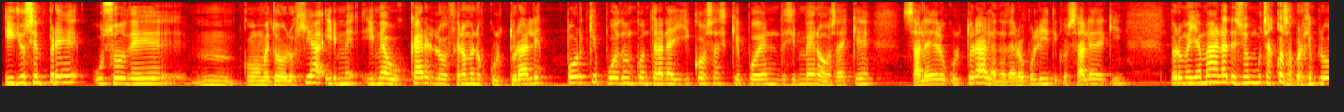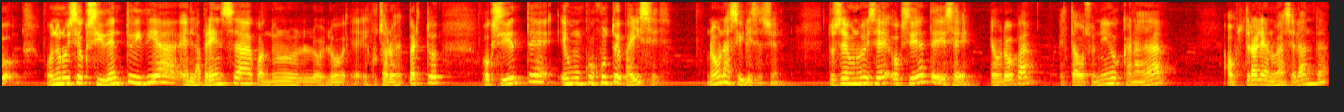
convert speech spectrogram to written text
y yo siempre uso de, mm, como metodología irme, irme a buscar los fenómenos culturales porque puedo encontrar allí cosas que pueden decirme, no, ¿sabes qué? Sale de lo cultural, anda de lo político, sale de aquí. Pero me llamaba la atención muchas cosas. Por ejemplo, cuando uno dice Occidente hoy día, en la prensa, cuando uno lo, escucha a los expertos, Occidente es un conjunto de países, no una civilización. Entonces uno dice Occidente, dice Europa, Estados Unidos, Canadá, Australia, Nueva Zelanda,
